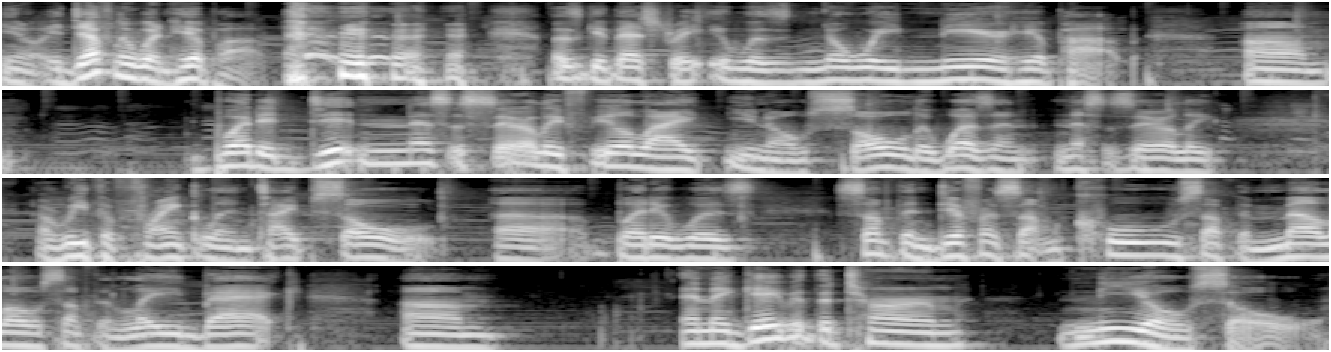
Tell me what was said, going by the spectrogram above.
you know, it definitely wasn't hip hop. Let's get that straight. It was no way near hip hop. Um, but it didn't necessarily feel like you know soul. It wasn't necessarily Aretha Franklin type soul, uh, but it was something different, something cool, something mellow, something laid back, um, and they gave it the term neo soul.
